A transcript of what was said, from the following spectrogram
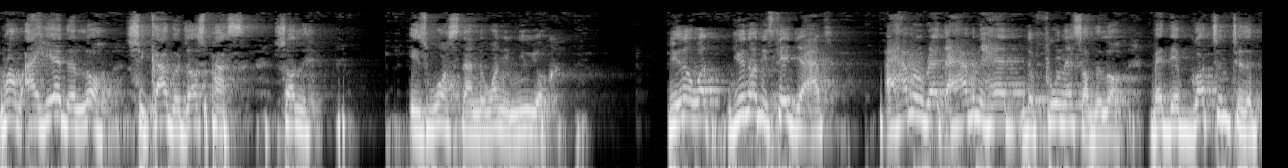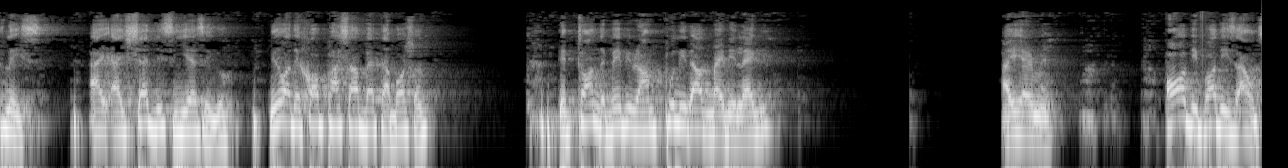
Mom, I hear the law Chicago just passed. Surely is worse than the one in New York. Do you know what? Do you know the stage you're at? I haven't read, I haven't heard the fullness of the law, but they've gotten to the place. I, I shared this years ago. You know what they call partial birth abortion? They turn the baby around, pull it out by the leg. Are you hearing me? All the body is out,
